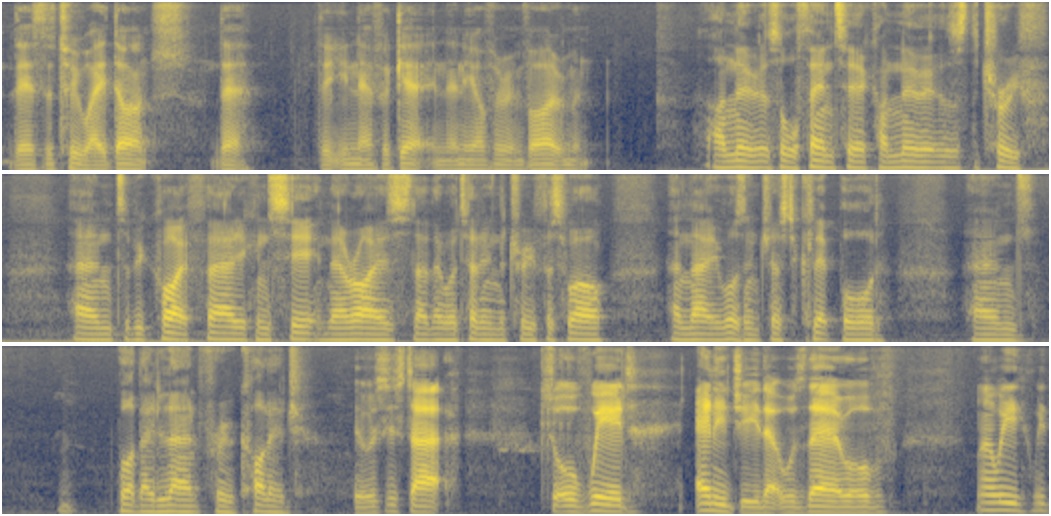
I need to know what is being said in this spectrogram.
there's the two way dance there that you never get in any other environment. I knew it was authentic, I knew it was the truth. And to be quite fair, you can see it in their eyes that they were telling the truth as well, and that it wasn't just a clipboard and what they learnt through college. It was just that sort of weird energy that was there of, no, we, we,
